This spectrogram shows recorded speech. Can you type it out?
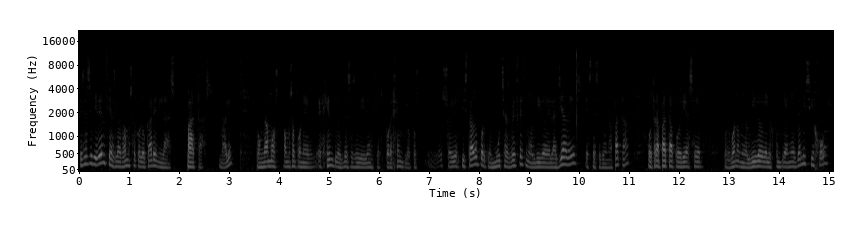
Esas evidencias las vamos a colocar en las patas, ¿vale? Pongamos, vamos a poner ejemplos de esas evidencias. Por ejemplo, pues soy despistado porque muchas veces me olvido de las llaves, esta sería una pata. Otra pata podría ser, pues bueno, me olvido de los cumpleaños de mis hijos.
